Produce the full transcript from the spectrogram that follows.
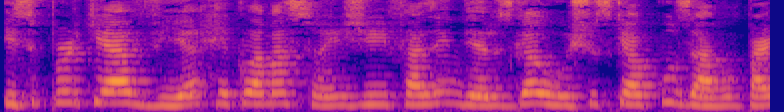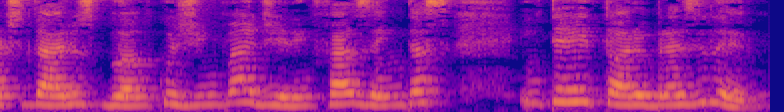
Isso porque havia reclamações de fazendeiros gaúchos que acusavam partidários blancos de invadirem fazendas em território brasileiro.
